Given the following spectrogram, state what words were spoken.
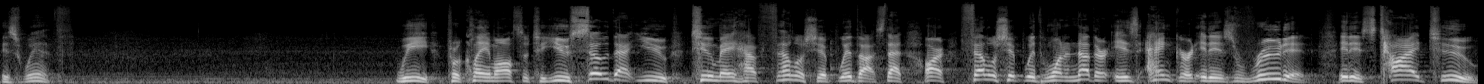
is with. we proclaim also to you, so that you too may have fellowship with us, that our fellowship with one another is anchored, it is rooted, it is tied to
